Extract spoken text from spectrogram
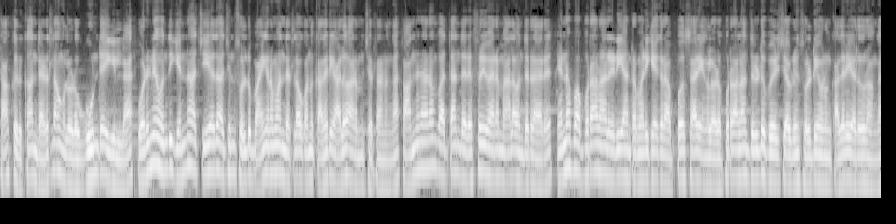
ஷாக் இருக்கு. அந்த இடத்துல அவங்களோட கூண்டே இல்லை. உடனே வந்து என்ன ஆச்சு ஏதாச்சுன்னு சொல்லிட்டு பயங்கரமா அந்த இடத்துல உட்காந்து கதறி அழுவ ஆரம்பிச்சிடுறானுங்க. அந்த நேரம் பார்த்தா அந்த ரெஃபரி வேற மேல வந்துடுறாரு. என்னப்பா புறாலாம் ரெடியான்ற மாதிரி கேட்கிறப்போ சார் எங்களோட புறாலாம் திருட்டு போயிடுச்சு அப்படின்னு சொல்லிட்டு இவனுக்கு கதறி அழுகுறாங்க.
